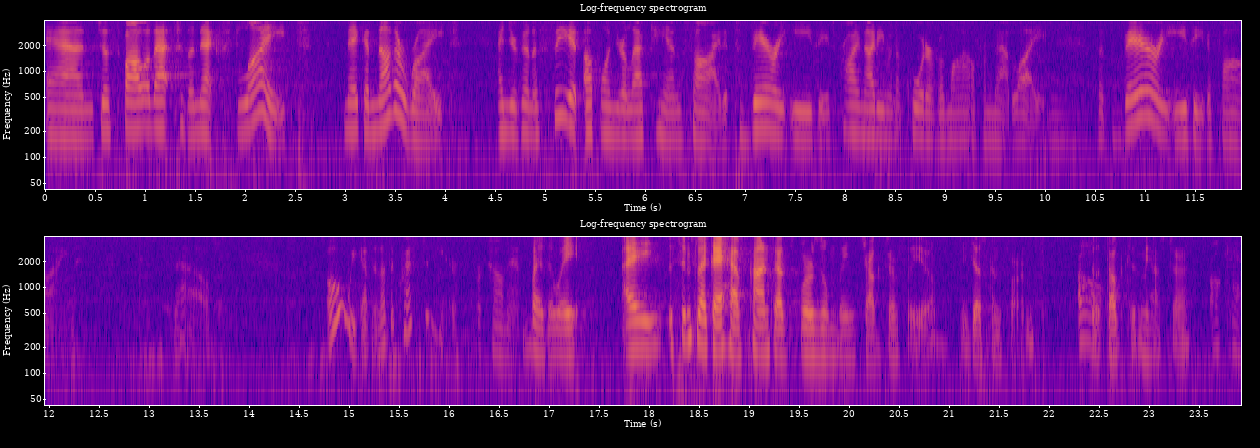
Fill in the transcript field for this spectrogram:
and just follow that to the next light, make another right, and you're going to see it up on your left-hand side. It's very easy. It's probably not even a quarter of a mile from that light. Mm. So it's very easy to find. So, oh, we got another question here or comment. By the way, I it seems like I have contact for Zumba instructor for you. You just confirmed. Oh. So talk to me after. okay.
